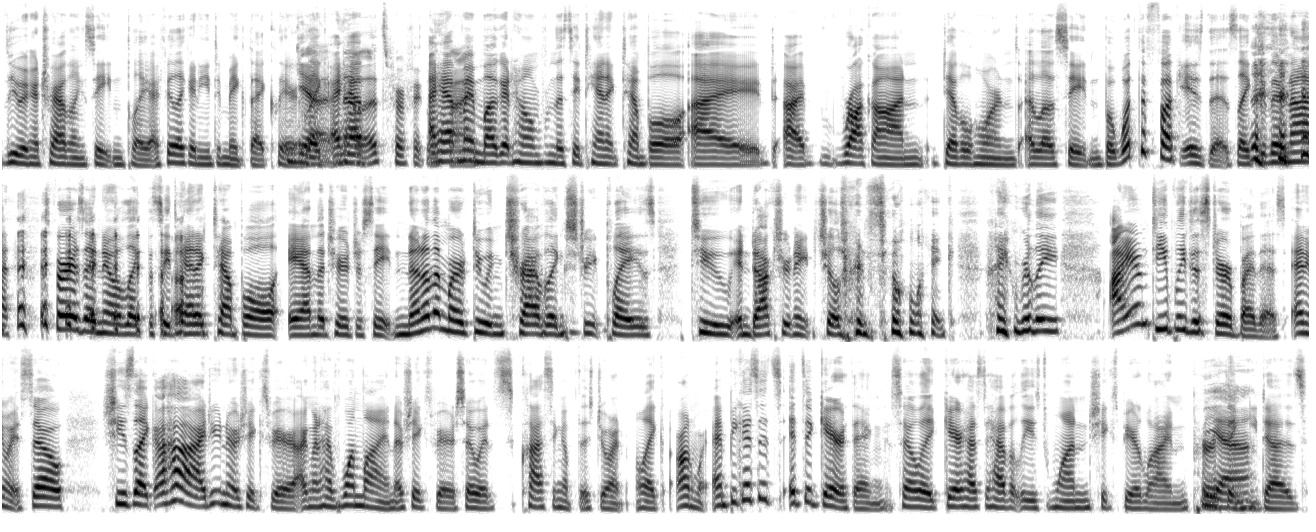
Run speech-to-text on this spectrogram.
doing a traveling Satan play. I feel like I need to make that clear. Yeah, like I no, have that's perfectly I have my mug at home from the Satanic Temple. I I rock on devil horns. I love Satan. But what the fuck is this? Like they're not as far as I know, like the Satanic Temple and the Church of Satan, none of them are doing traveling street plays to indoctrinate children. So like I really I am deeply disturbed by this. Anyway, so she's like, aha, I do know Shakespeare. I'm gonna have one line of Shakespeare. So it's classing up this joint like onward. And because it's it's a Ger thing. So like Ger has to have at least one Shakespeare line per Yeah. thing he does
